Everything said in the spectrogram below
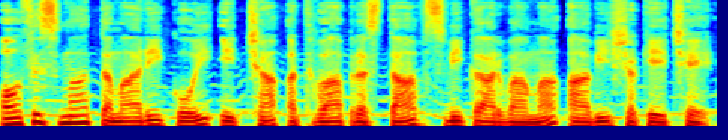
ઓફિસમાં તમારી કોઈ ઈચ્છા અથવા પ્રસ્તાવ સ્વીકારવામાં આવી શકે છે.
